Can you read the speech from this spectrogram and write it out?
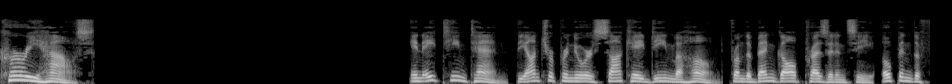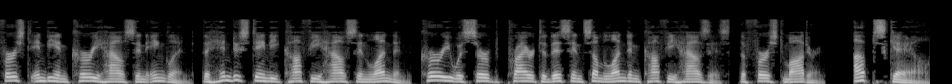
Curry house In 1810, the entrepreneur Sake Dean Mahomed, from the Bengal Presidency, opened the first Indian curry house in England, the Hindustani Coffee House in London. Curry was served prior to this in some London coffee houses, the first modern, upscale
